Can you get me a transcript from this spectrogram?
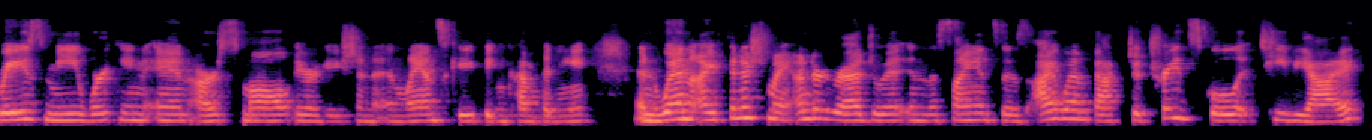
raised me working in our small irrigation and landscaping company. And when I finished my undergraduate in the sciences, I went back to trade school at TVI,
